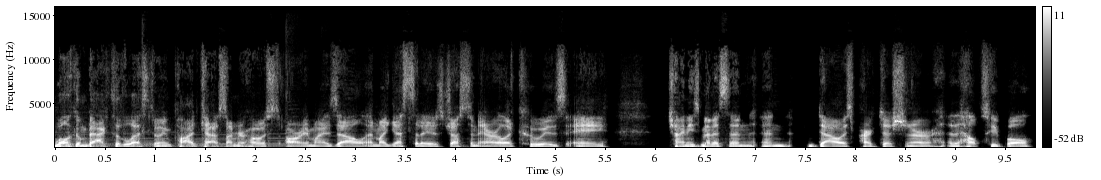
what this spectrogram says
Welcome back to the Less Doing podcast. I'm your host, Ari Meisel, and my guest today is Justin Ehrlich, who is a Chinese medicine and Taoist practitioner that helps people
